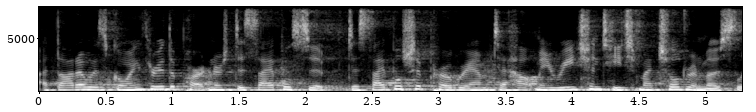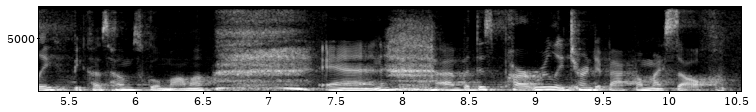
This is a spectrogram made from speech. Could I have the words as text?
I thought I was going through the partners discipleship discipleship program to help me reach and teach my children mostly because homeschool mama. And uh, but this part really turned it back on myself.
